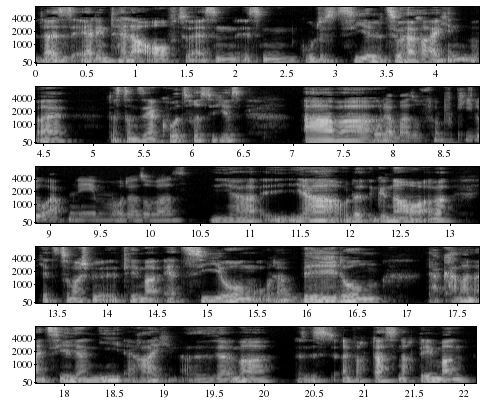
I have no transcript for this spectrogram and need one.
da ist es eher den Teller aufzuessen, ist ein gutes Ziel zu erreichen, weil das dann sehr kurzfristig ist. Aber oder mal so fünf Kilo abnehmen oder sowas. Ja, ja, oder genau. Aber jetzt zum Beispiel Thema Erziehung oder mhm. Bildung, da kann man ein Ziel ja nie erreichen. Also es ist ja immer, das ist einfach das, nachdem man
